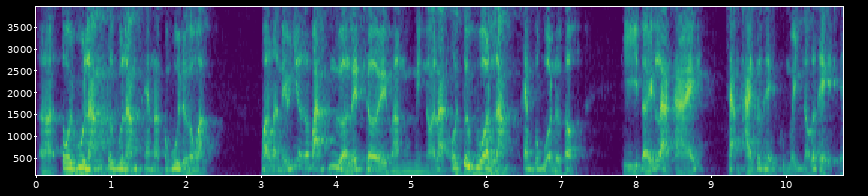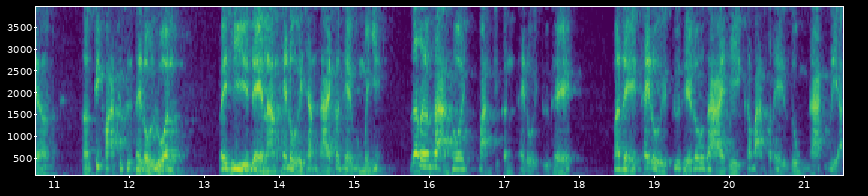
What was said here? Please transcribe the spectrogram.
À, tôi vui lắm tôi vui lắm xem là có vui được không ạ? Hoặc là nếu như các bạn cứ ngửa lên trời mà mình nói là ôi tôi buồn lắm xem có buồn được không? Thì đấy là cái trạng thái cơ thể của mình nó có thể uh, uh, kích hoạt cái sự thay đổi luôn. Vậy thì để làm thay đổi cái trạng thái cơ thể của mình ấy, rất đơn giản thôi bạn chỉ cần thay đổi tư thế. Mà để thay đổi tư thế lâu dài thì các bạn có thể dùng các gì ạ?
